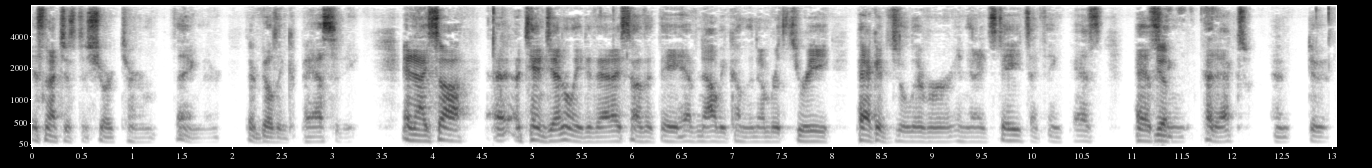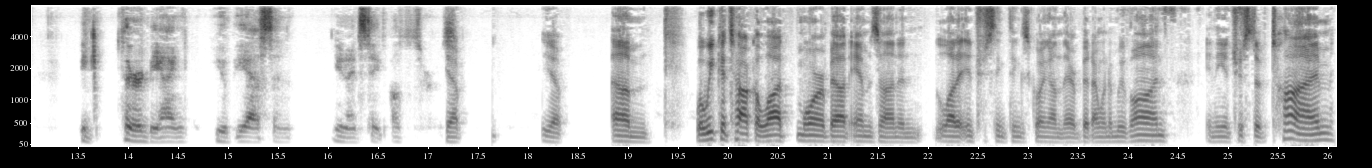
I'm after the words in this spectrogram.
it's not just a short term thing. They're they're building capacity. And I saw uh, tangentially to that, I saw that they have now become the number three package deliverer in the United States. I think pass, passing FedEx and to be third behind UPS and United States Postal Service. Yep. Yep. Um, well, we could talk a lot more about Amazon and a lot of interesting things going on there, but I want to move on in the interest of time.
